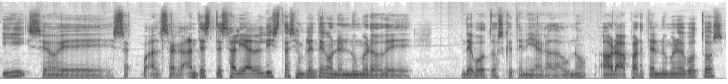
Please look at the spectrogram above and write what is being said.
y se, eh, antes te salía la lista simplemente con el número de, votos que tenía cada uno. Ahora, aparte del número de votos,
